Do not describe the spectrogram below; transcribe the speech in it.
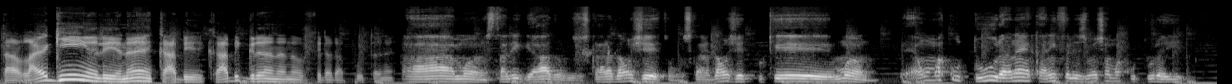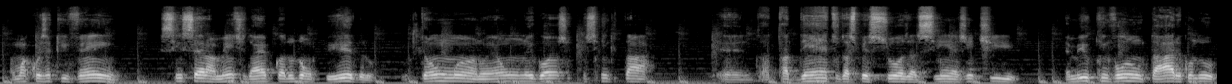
tá larguinho ali, né? Cabe, cabe grana no filho da puta, né? Ah, mano, você tá ligado? Os caras dão um jeito, os caras dão um jeito, porque, mano, é uma cultura, né, cara? Infelizmente é uma cultura aí. É uma coisa que vem sinceramente, da época do Dom Pedro. Então, mano, é um negócio assim que tá, é, tá, tá dentro das pessoas, assim. A gente é meio que involuntário quando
